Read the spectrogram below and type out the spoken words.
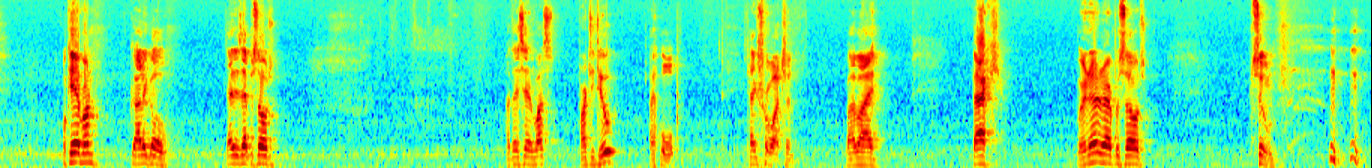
okay, everyone, gotta go. That is episode. What did I say it was? 42? I hope. Thanks for watching. Bye bye. Back. We're in another episode. Soon.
